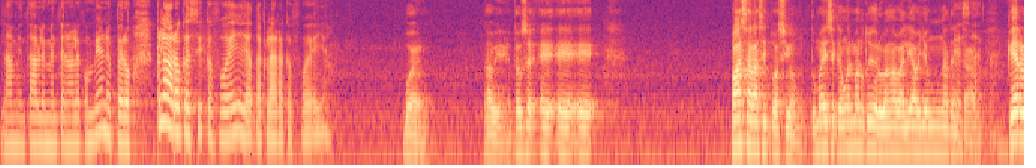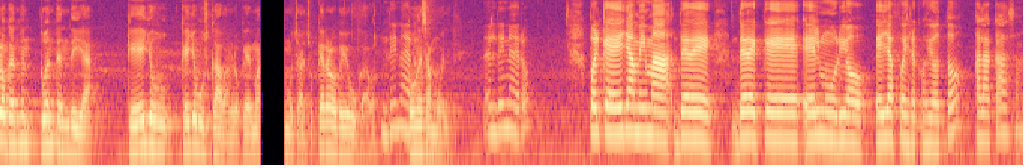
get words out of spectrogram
Lamentablemente no le conviene, pero claro que sí, que fue ella, ya está clara que fue ella. Bueno, está bien. Entonces, eh, eh, eh, pasa la situación. Tú me dices que a un hermano tuyo lo van a balear ya en un atentado. Exacto. ¿Qué era lo que tú- entendías que ellos, que ellos buscaban, lo que mataron al muchacho? ¿Qué era lo que ellos buscaban Dinero. con esa muerte? El dinero. Porque ella misma, desde, desde que él murió, ella fue y recogió todo a la casa.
